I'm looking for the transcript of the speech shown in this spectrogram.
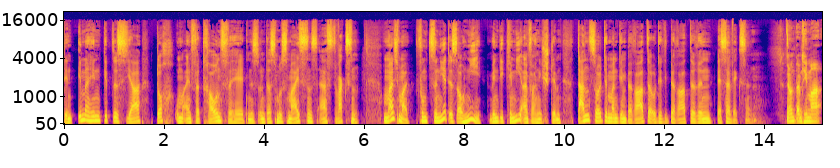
Denn immerhin gibt es ja doch um ein Vertrauensverhältnis und das muss meistens erst wachsen. Und manchmal funktioniert es auch nie, wenn die Chemie einfach nicht stimmt. Dann sollte man den Berater oder die Beraterin besser wechseln. Ja, und beim Thema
